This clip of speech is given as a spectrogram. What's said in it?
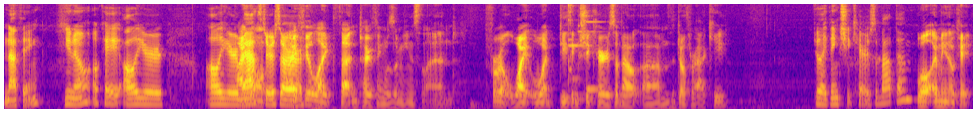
Nothing. You know. Okay, all your all your I masters are. I feel like that entire thing was a means to the end. For real, why, what do you think she cares about um, the Dothraki? Do I think she cares about them? Well, I mean, okay,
